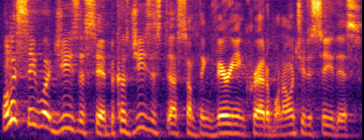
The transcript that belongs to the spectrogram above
Well, let's see what Jesus said because Jesus does something very incredible, and I want you to see this.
